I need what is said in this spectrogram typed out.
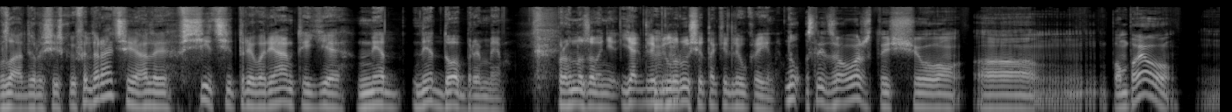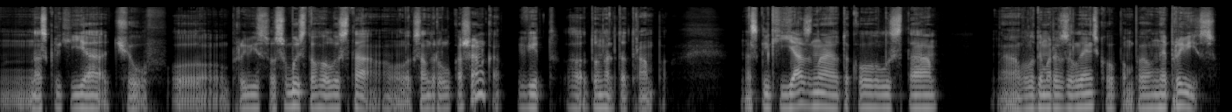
влади Російської Федерації, але всі ці три варіанти є недобрими. Прогнозовані як для Білорусі, так і для України. Ну, слід зауважити, що е, Помпео, наскільки я чув, привіз особистого листа Олександра Лукашенка від е, Дональда Трампа. Наскільки я знаю, такого листа Володимира Зеленського Помпео не привіз.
